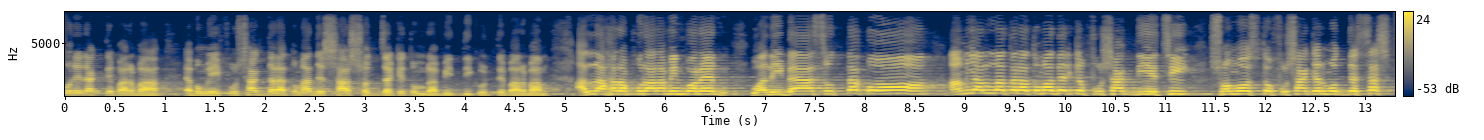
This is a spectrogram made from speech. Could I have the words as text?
করে রাখতে পারবা এবং এই পোশাক দ্বারা তোমাদের সাজসজ্জাকে তোমরা বৃদ্ধি করতে পারবা। আল্লাহ রাব্বুল আলামিন বলেন আমি আল্লাহ তাআলা তোমাদেরকে পোশাক দিয়েছি। সমস্ত পোশাকের মধ্যে শ্রেষ্ঠ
